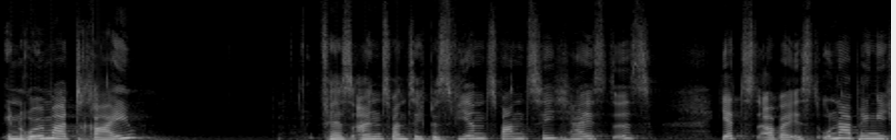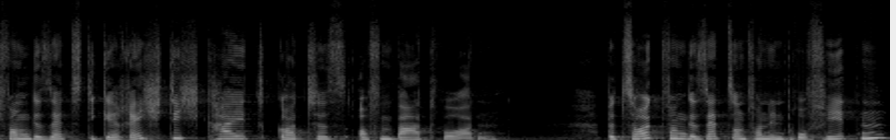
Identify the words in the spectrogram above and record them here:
In Römer 3, Vers 21 bis 24 heißt es, Jetzt aber ist unabhängig vom Gesetz die Gerechtigkeit Gottes offenbart worden bezeugt vom Gesetz und von den Propheten,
